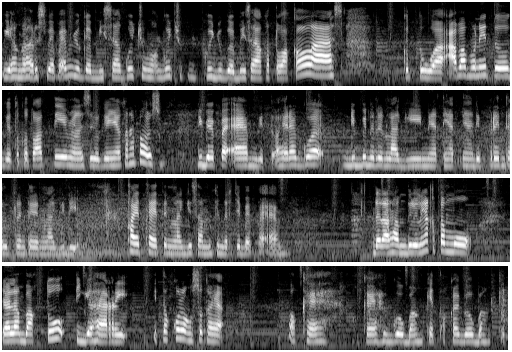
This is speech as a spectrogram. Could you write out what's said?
ya nggak harus BPM juga bisa. Gue cuma gue gue juga bisa ketua kelas ketua apa pun itu gitu. Ketua tim dan sebagainya. Kenapa harus di BPM gitu? Akhirnya gue dibenerin lagi niat-niatnya diperintil perintilin lagi di kait-kaitin lagi sama kinerja BPM dan alhamdulillah ketemu dalam waktu tiga hari itu aku langsung kayak oke okay, oke okay, gue bangkit oke okay, gue bangkit.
